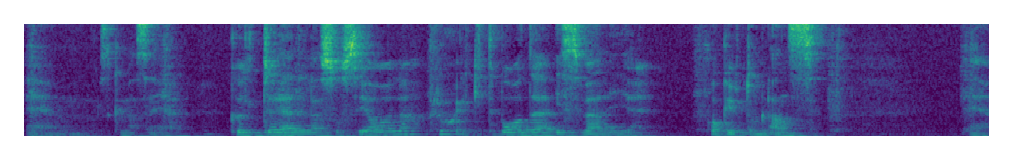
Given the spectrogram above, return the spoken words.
ehm, ska man säga, kulturella sociala projekt både i Sverige och utomlands. Ehm,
